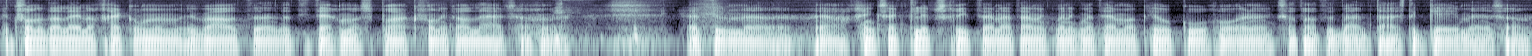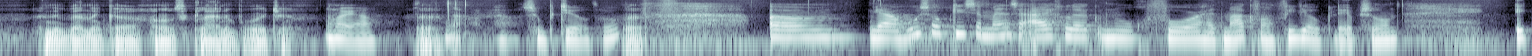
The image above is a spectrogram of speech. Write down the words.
ik vond het alleen nog gek om hem überhaupt, eh, dat hij tegen me sprak, vond ik al lijf, zeg maar. En toen eh, ja, ging ik zijn clip schieten en uiteindelijk ben ik met hem ook heel cool geworden. Ik zat altijd bij hem thuis te gamen en zo. En nu ben ik eh, gewoon zijn kleine broertje. Oh ja. Nou, nou, super chill toch? Ja. Ehm, ja, hoezo kiezen mensen eigenlijk nog voor het maken van videoclips? Want ik,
